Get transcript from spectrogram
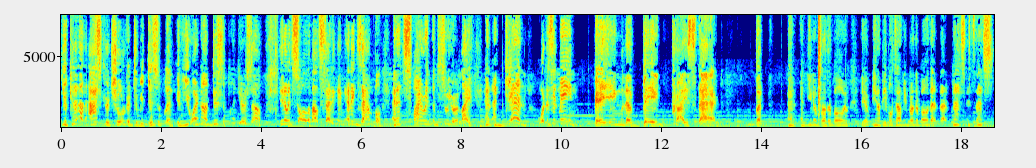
You cannot ask your children to be disciplined if you are not disciplined yourself. You know, it's all about setting an, an example and inspiring them through your life. And again, what does it mean? Paying the big price tag. But and and you know brother bo you, you know people tell me brother bo that, that that's it's that's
